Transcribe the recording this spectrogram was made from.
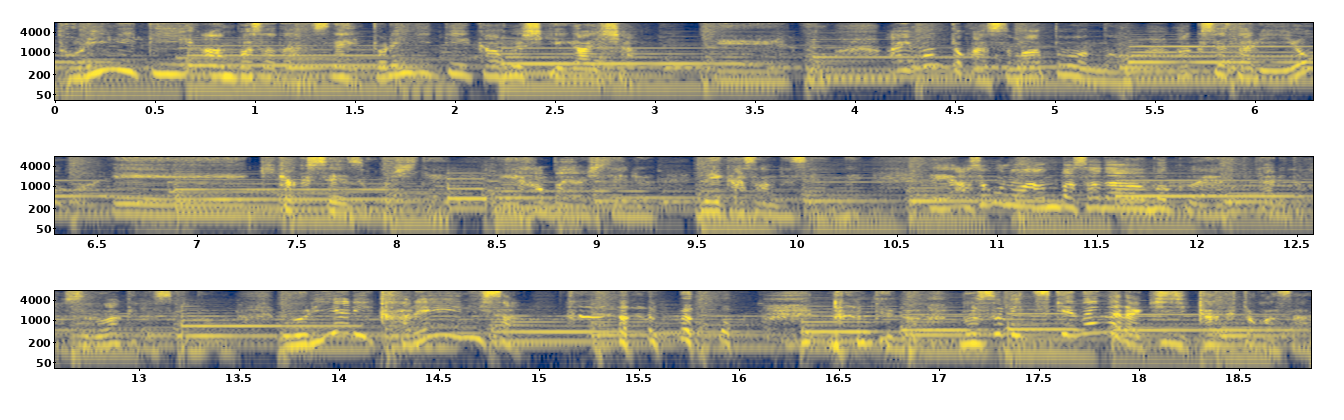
トリニティアンバサダーですね。トリニティ株式会社、えー、iPhone とかスマートフォンのアクセサリーを、えー、企画製造してえ、販売をしているメーカーさんですけどね、え、あそこのアンバサダーを僕がやったりとかするわけですけど無理やり華麗にさ なんていうの結びつけながら記事書くとかさ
